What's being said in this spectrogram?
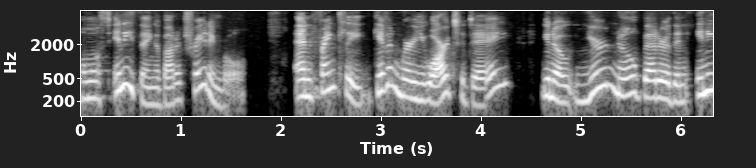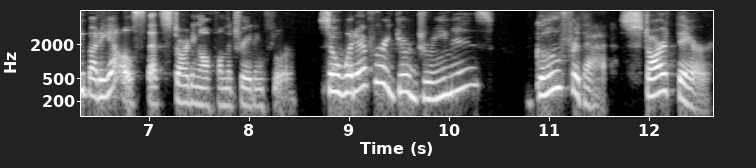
almost anything about a trading role. And frankly given where you are today you know you're no better than anybody else that's starting off on the trading floor. So whatever your dream is go for that. Start there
